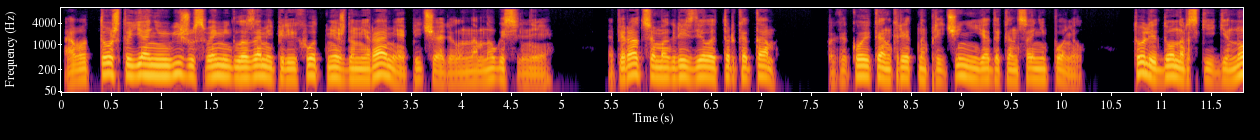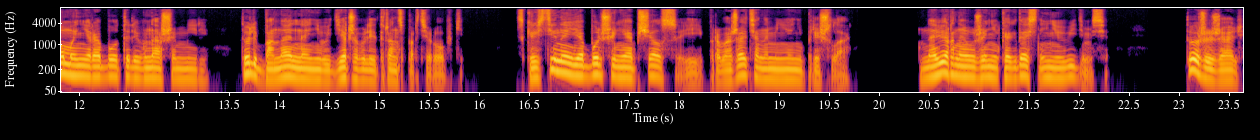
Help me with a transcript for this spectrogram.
А вот то, что я не увижу своими глазами переход между мирами, опечалило намного сильнее. Операцию могли сделать только там. По какой конкретно причине, я до конца не понял. То ли донорские геномы не работали в нашем мире, то ли банально не выдерживали транспортировки. С Кристиной я больше не общался, и провожать она меня не пришла. Наверное, уже никогда с ней не увидимся. Тоже жаль.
